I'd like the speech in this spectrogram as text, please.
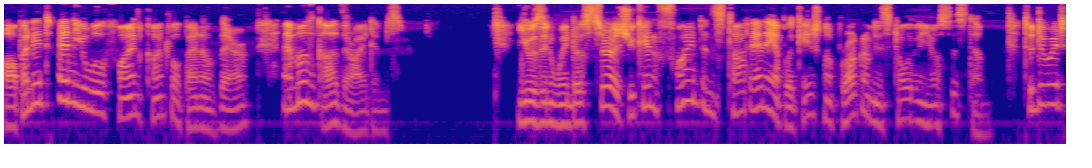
Open it and you will find Control Panel there, among other items. Using Windows Search, you can find and start any application or program installed in your system. To do it,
